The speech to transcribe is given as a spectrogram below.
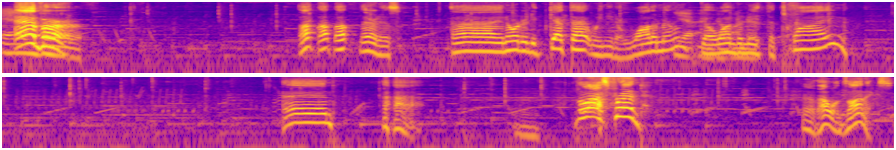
Ever. Up, up, up. There it is. Uh, in order to get that, we need a watermelon. Yeah, go, go underneath the twine. And the last friend. Oh, that one's Onyx.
